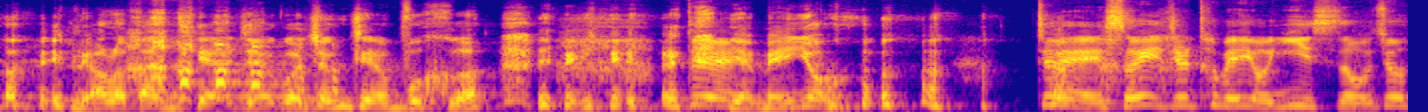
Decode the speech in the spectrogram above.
聊了半天，结果政见不合。对，也没用。对，所以就特别有意思。我就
